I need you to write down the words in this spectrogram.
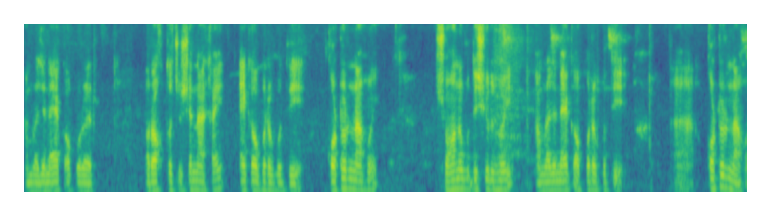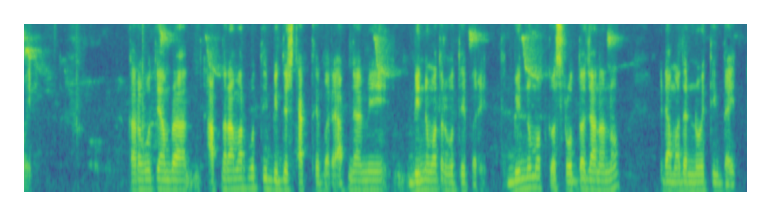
আমরা যেন এক অপরের রক্ত চুষে না খাই, একে অপরের প্রতি কঠোর না হই, সহানুভূতিশীল হই, আমরা যেন এক অপরের প্রতি কঠোর না হই। কারও প্রতি আমরা, আপনার আমার প্রতি বিদ্বেষ থাকতে পারে, আপনি আমি ভিন্ন মতের হতে পারি। ভিন্ন মতকে শ্রদ্ধা জানানো, এটা আমাদের নৈতিক দায়িত্ব।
